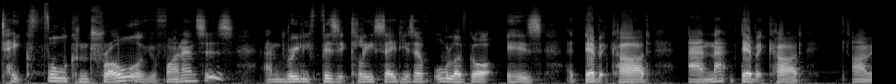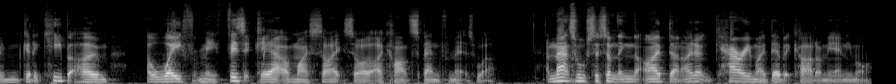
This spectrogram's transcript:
take full control of your finances and really physically say to yourself, all I've got is a debit card, and that debit card I'm going to keep at home away from me, physically out of my sight, so I can't spend from it as well. And that's also something that I've done. I don't carry my debit card on me anymore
